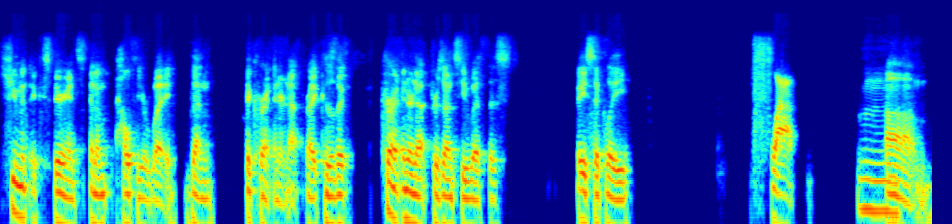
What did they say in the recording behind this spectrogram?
human experience in a healthier way than the current internet, right? Because the current internet presents you with this basically flat Mm, um,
